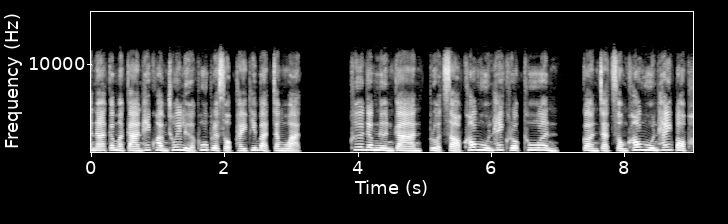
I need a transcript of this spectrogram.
คณะกรรมการให้ความช่วยเหลือผู้ประสบภัยพิบัติจังหวัด เพื่อดำเนินการตรวจสอบข้อมูลให้ครบถ้วน ก่อนจัดส่งข้อมูลให้ปอพ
